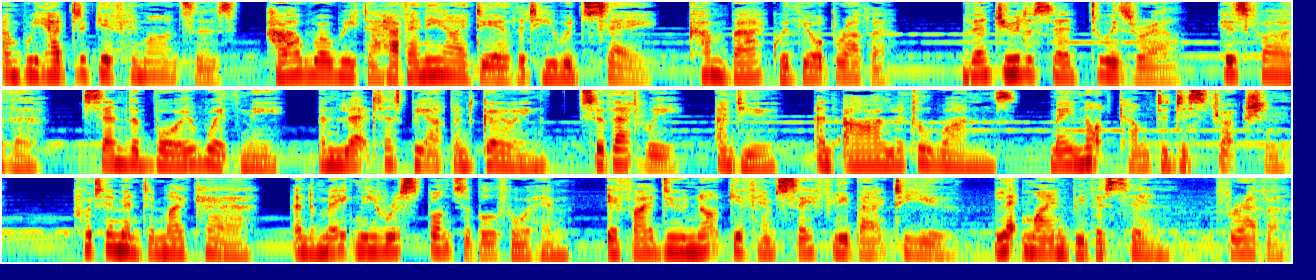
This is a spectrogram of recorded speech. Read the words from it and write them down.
And we had to give him answers. How were we to have any idea that he would say, Come back with your brother? Then Judah said to Israel, his father, Send the boy with me, and let us be up and going, so that we, and you, and our little ones, may not come to destruction. Put him into my care, and make me responsible for him. If I do not give him safely back to you, let mine be the sin, forever.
